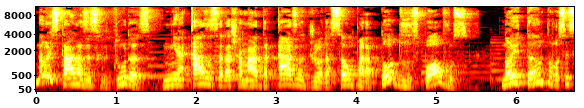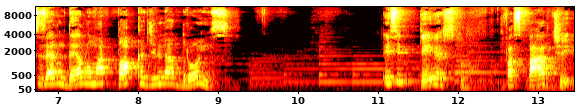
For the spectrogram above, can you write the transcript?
Não está nas Escrituras, minha casa será chamada casa de oração para todos os povos? No entanto, vocês fizeram dela uma toca de ladrões. Esse texto faz parte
